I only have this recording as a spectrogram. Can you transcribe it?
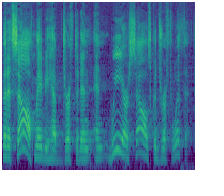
that itself maybe have drifted in, and we ourselves could drift with it.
